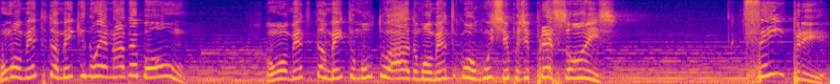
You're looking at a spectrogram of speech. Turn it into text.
um momento também que não é nada bom. Um momento também tumultuado, um momento com alguns tipos de pressões. Sempre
